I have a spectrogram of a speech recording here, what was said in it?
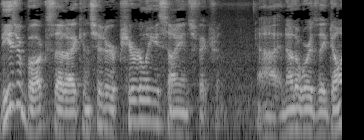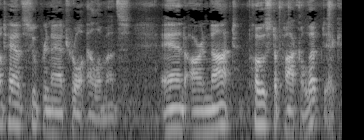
these are books that I consider purely science fiction. Uh, in other words, they don't have supernatural elements and are not post-apocalyptic,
